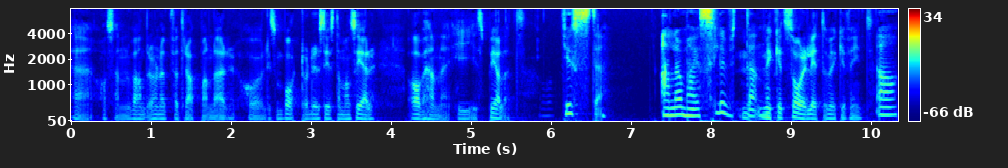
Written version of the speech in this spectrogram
Eh, och sen vandrar hon upp för trappan där och liksom bort och det är det sista man ser av henne i spelet. just det. Alla de här sluten. M- mycket sorgligt och mycket fint. Ja.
